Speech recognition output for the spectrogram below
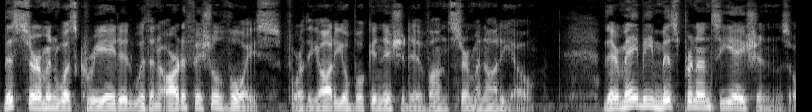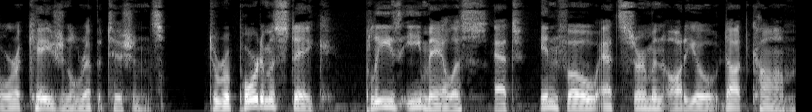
This sermon was created with an artificial voice for the audiobook initiative on Sermon Audio. There may be mispronunciations or occasional repetitions. To report a mistake, please email us at info at sermonaudio.com.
